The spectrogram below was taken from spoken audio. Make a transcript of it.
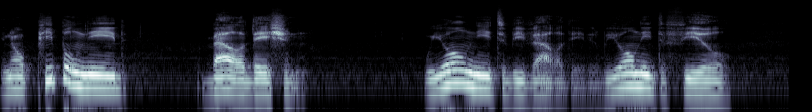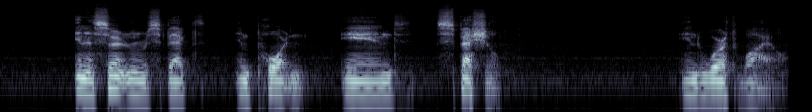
You know, people need validation. We all need to be validated. We all need to feel, in a certain respect, important and special and worthwhile.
